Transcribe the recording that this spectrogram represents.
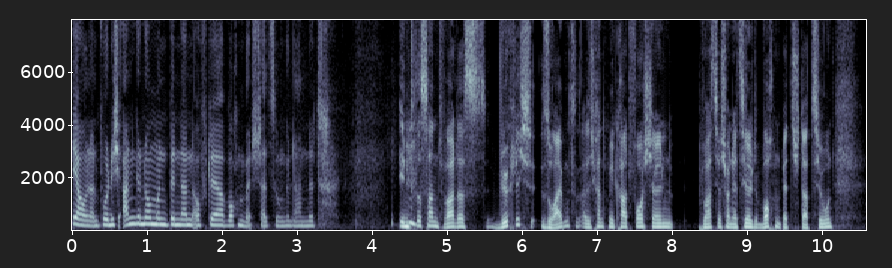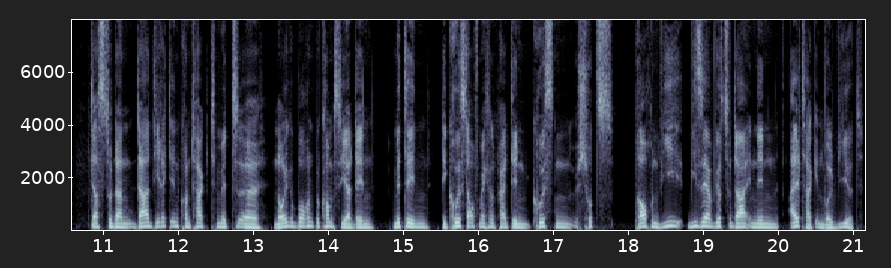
ja, und dann wurde ich angenommen und bin dann auf der Wochenbettstation gelandet interessant. War das wirklich so reibungslos? Also ich kann mir gerade vorstellen, du hast ja schon erzählt, Wochenbettstation, dass du dann da direkt in Kontakt mit äh, Neugeborenen bekommst, die ja den mit den die größte Aufmerksamkeit, den größten Schutz brauchen. Wie, wie sehr wirst du da in den Alltag involviert?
